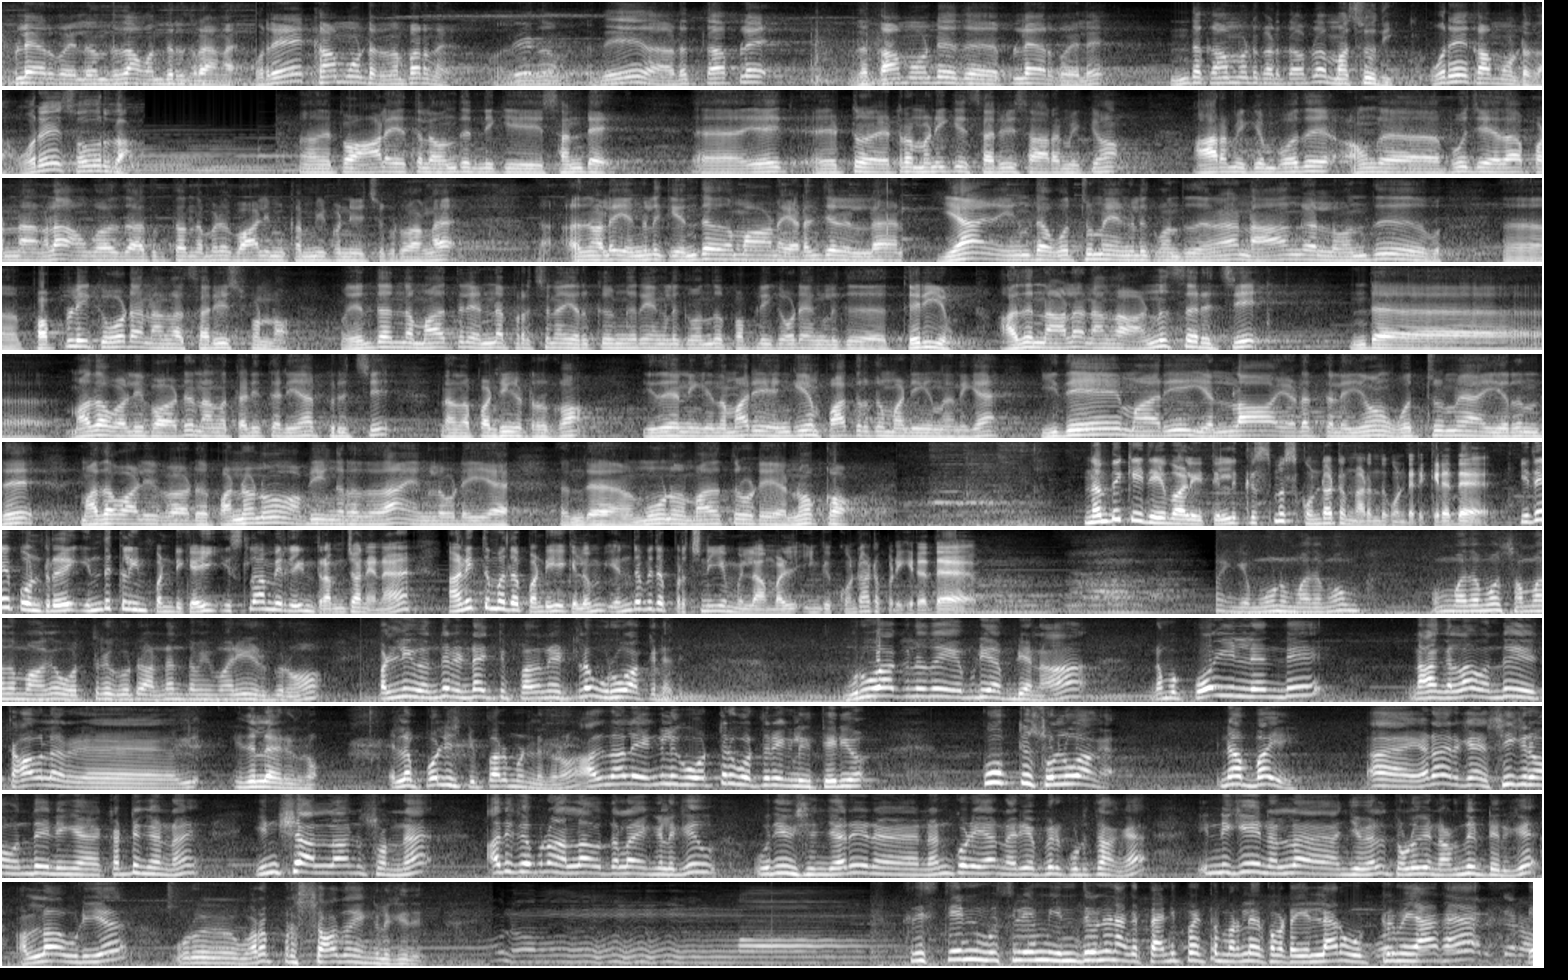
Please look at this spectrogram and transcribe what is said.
பிள்ளையார் கோயிலேருந்து தான் வந்திருக்கிறாங்க. ஒரே காம்பவுண்டு தான் பாருங்கள் இதே அடுத்தாப்புல இந்த காம்பவுண்டு இது பிள்ளையார் கோயில். இந்த காம்பவுண்டுக்கு அடுத்தாப்புல மசூதி. ஒரே காம்பவுண்டு தான். ஒரே சோறு தான். இப்போ ஆலயத்தில் வந்து இன்றைக்கி சண்டே எயிட் எட்டு எட்டரை மணிக்கு சர்வீஸ் ஆரம்பிக்கும். ஆரம்பிக்கும் போது அவங்க பூஜை எதாவது பண்ணாங்களா அவங்க அது அதுக்கு தகுந்த மாதிரி வால்யூம் கம்மி பண்ணி வச்சுக்கிடுவாங்க. அதனால் எங்களுக்கு எந்த விதமான இடைஞ்சல் இல்லை. ஏன் இந்த ஒற்றுமை எங்களுக்கு வந்ததுன்னா நாங்கள் வந்து பப்ளிக்கோடு நாங்கள் சர்வீஸ் பண்ணோம். எந்தெந்த மதத்தில் என்ன பிரச்சனை இருக்குங்கிற எங்களுக்கு வந்து பப்ளிக்கோடு எங்களுக்கு தெரியும். அதனால் நாங்கள் அனுசரித்து இந்த மத வழிபாடு நாங்கள் தனித்தனியாக பிரித்து நாங்கள் பண்ணிக்கிட்டு இருக்கோம். இதை நீங்கள் இந்த மாதிரி எங்கேயும் பார்த்துருக்க மாட்டீங்கன்னு நினைக்கிறேன். இதே மாதிரி எல்லா இடத்துலையும் ஒற்றுமையாக இருந்து மத வழிபாடு பண்ணணும் அப்படிங்கிறது தான் எங்களுடைய இந்த மூணு மதத்தினுடைய நோக்கம். நம்பிக்கை தேவாலயத்தில் கிறிஸ்துமஸ் கொண்டாட்டம் நடந்து கொண்டிருக்கிறது. இதேபோன்று இந்துக்களின் பண்டிகை இஸ்லாமியர்களின் ரம்ஜான் என அனைத்து மத பண்டிகைகளும் எந்தவித பிரச்சனையும் இல்லாமல் இங்கு கொண்டாடப்படுகிறது. இங்கே மூணு மதமும் மும்மதமும் சம்மதமாக ஒருத்தருக்கு ஒரு அண்ணன் தம்பி மாதிரி இருக்கிறோம். பள்ளி வந்து ரெண்டாயிரத்தி பதினெட்டில் உருவாக்குனது. உருவாக்குனது எப்படி அப்படின்னா நம்ம கோயில்லேருந்து நாங்கள்லாம் வந்து காவலர் இதில் இருக்கிறோம். எல்லாம் போலீஸ் டிபார்ட்மெண்ட்டில் இருக்கிறோம். அதனால எங்களுக்கு ஒருத்தருக்கு ஒருத்தர் எங்களுக்கு தெரியும். கூப்பிட்டு சொல்லுவாங்க. என்ன பாய் இடம் இருக்க சீக்கிரம் வந்து நீங்கள் கட்டுங்கன்னு. இன்ஷா அல்லான்னு சொன்னேன். அதுக்கப்புறம் அல்லாஹ்தெல்லாம் எங்களுக்கு உதவி செஞ்சார். நன்கொடையாக நிறைய பேர் கொடுத்தாங்க. இன்றைக்கி நல்ல அஞ்சு வேளை தொழுகை நடந்துகிட்டு இருக்குது அல்லாவுடைய ஒரு வரப்பிரசாதம் எங்களுக்கு இது. கிறிஸ்டின் முஸ்லீம் இந்துன்னு நாங்கள் தனிப்பட்ட முறையில் இருக்க மாட்டோம். எல்லாரும் ஒற்றுமையாக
